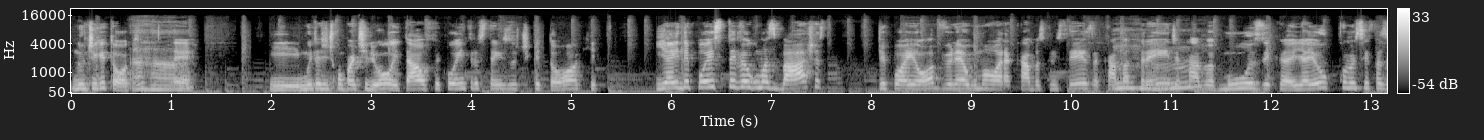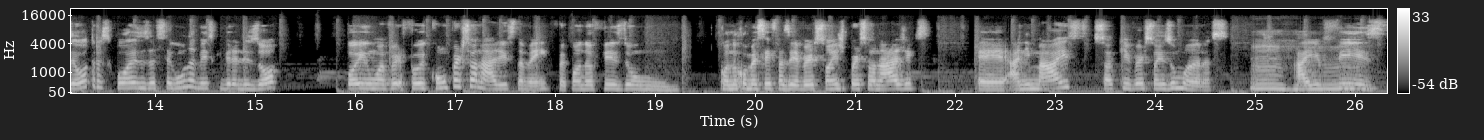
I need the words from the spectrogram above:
no TikTok, uhum. é. E muita gente compartilhou e tal, ficou entre os trends do TikTok. E aí depois teve algumas baixas, tipo, aí óbvio, né? Alguma hora acaba as princesas, acaba uhum. a trend, acaba a música. E aí eu comecei a fazer outras coisas. A segunda vez que viralizou foi, uma, foi com personagens também. Foi quando eu fiz um. Quando eu comecei a fazer versões de personagens é, animais, só que versões humanas. Uhum. Aí eu fiz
